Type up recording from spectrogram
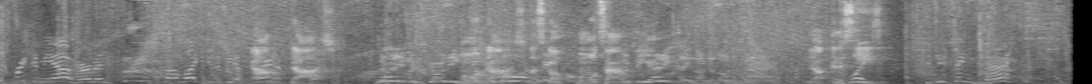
You're freaking me out, Herman. It's not like you to be afraid Got him. of people. Dodge. not even sure these One more dodge. Let's go. One more time. could be anything under those masks. Yep, and it's Wait. easy. Did you say masks?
